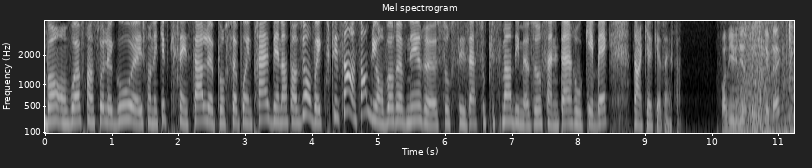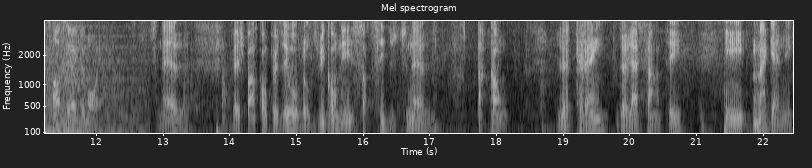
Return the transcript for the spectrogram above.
Bon, on voit François Legault et son équipe qui s'installent pour ce point de presse. Bien entendu, on va écouter ça ensemble et on va revenir euh, sur ces assouplissements des mesures sanitaires au Québec dans quelques instants. Premier ministre du Québec, en direct de Montréal. tunnel, ben, je pense qu'on peut dire aujourd'hui qu'on est sorti du tunnel. Par contre, le train de la santé est magané.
